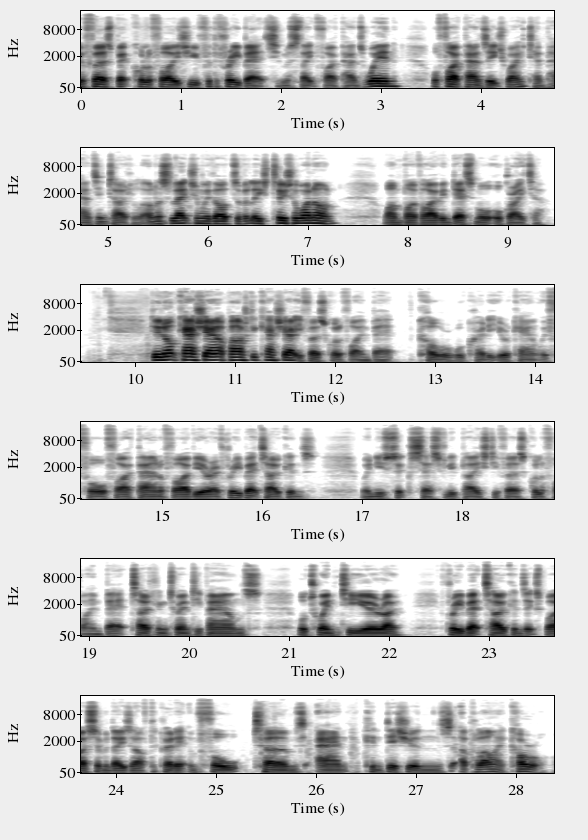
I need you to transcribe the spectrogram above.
Your first bet qualifies you for the free bets. You must stake £5 win or £5 each way, £10 in total, on a selection with odds of at least 2 to 1 on, 1.5 in decimal or greater. Do not cash out, partially cash out your first qualifying bet. Coral will credit your account with four £5 or €5 Euro free bet tokens when you successfully placed your first qualifying bet, totaling £20 or €20. Euro. Free bet tokens expire seven days after credit, and full terms and conditions apply. Coral.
